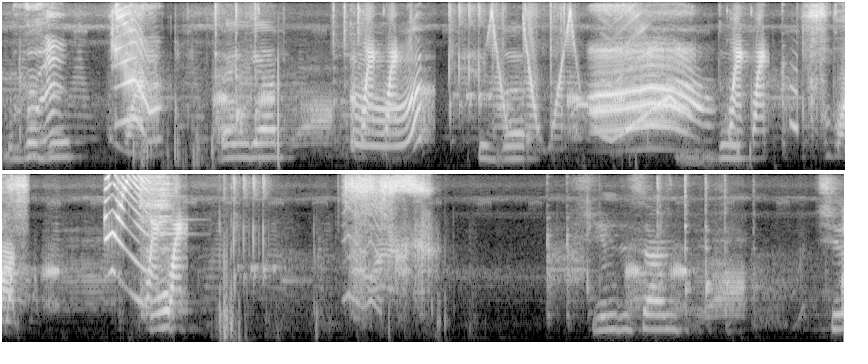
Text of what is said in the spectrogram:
Burada dur. Sen gel. Şurada. Dur. Hop. Şimdi sen çık.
